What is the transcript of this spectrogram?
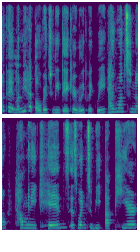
Okay, let me head over to the daycare really quickly. I want to know how many kids is going to be up here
